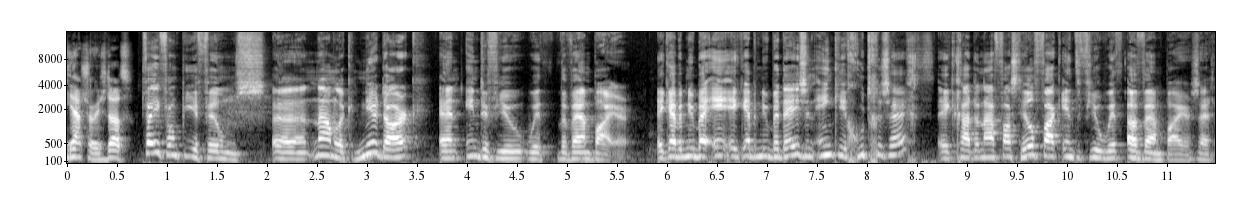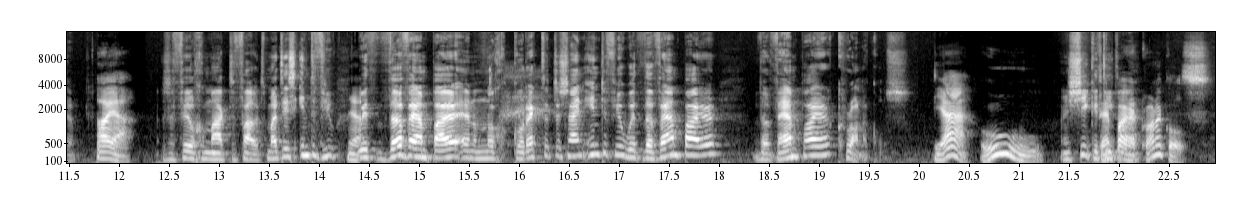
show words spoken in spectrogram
Ja, zo is dat. Twee vampierfilms, eh, namelijk Near Dark en Interview with the Vampire. Ik heb, het nu bij, ik heb het nu bij deze in één keer goed gezegd. Ik ga daarna vast heel vaak Interview with a Vampire zeggen. Oh ja. Dat is een veelgemaakte fout. Maar het is Interview Ja. with the Vampire. En om nog correcter te zijn, Interview with the Vampire, The Vampire Chronicles. Ja, oeh. Een chique. Vampire? Chronicles.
